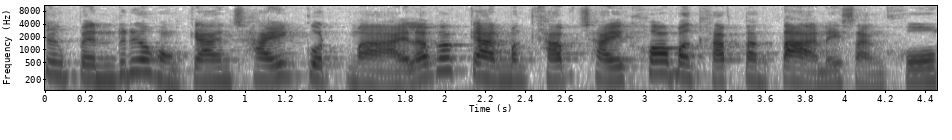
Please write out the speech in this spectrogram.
จึงเป็นเรื่องของการใช้กฎหมาย แล้วก็การบังคับใช้ข้อบังคับต่างๆ ในสังคม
